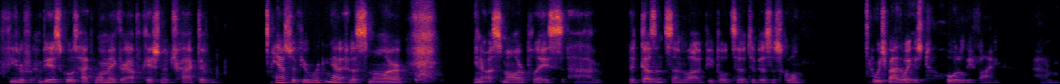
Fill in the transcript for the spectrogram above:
feeder for MBA schools, how can one make their application attractive? Yeah, so if you're working at, at a smaller, you know, a smaller place uh, that doesn't send a lot of people to, to business school, which by the way is totally fine. Um,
